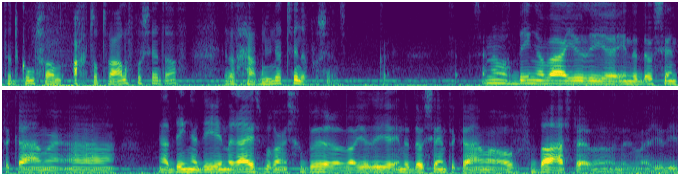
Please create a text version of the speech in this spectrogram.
Dat komt van 8 tot 12% af en dat gaat nu naar 20%. Okay. Zijn er nog dingen waar jullie uh, in de docentenkamer, ja, dingen die in de reisbranche gebeuren, waar jullie je in de docentenkamer over verbaasd hebben? Waar jullie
